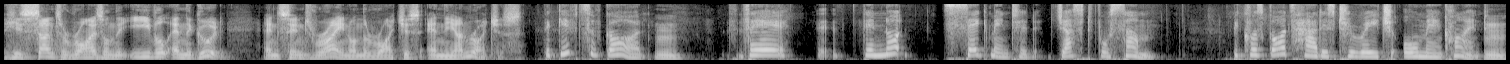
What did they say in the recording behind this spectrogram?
his sun to rise on the evil and the good, and sends rain on the righteous and the unrighteous. The gifts of God, hmm. they're, they're not segmented just for some, because God's heart is to reach all mankind. Hmm.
